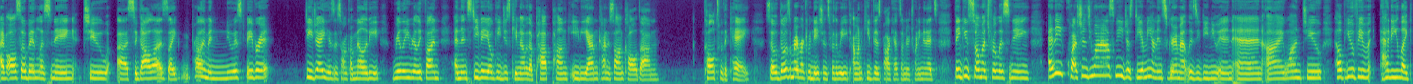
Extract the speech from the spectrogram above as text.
I've also been listening to uh, Sigala's, like probably my newest favorite DJ. He has a song called Melody, really, really fun. And then Steve Aoki just came out with a pop punk EDM kind of song called um, Cult with a K. So those are my recommendations for the week. I want to keep this podcast under 20 minutes. Thank you so much for listening. Any questions you want to ask me, just DM me on Instagram at Lizzie D Newton. And I want to help you if you have any like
